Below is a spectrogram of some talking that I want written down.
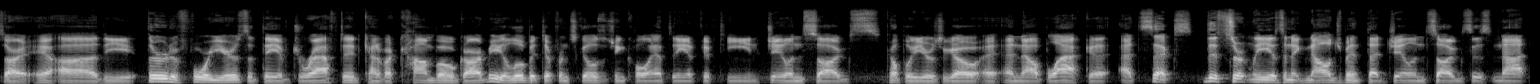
sorry, uh, the third of four years that they have drafted kind of a combo guard, maybe a little bit different skills between Cole Anthony at 15, Jalen Suggs a couple of years ago, and now Black at six. This certainly is an acknowledgement that Jalen Suggs is not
